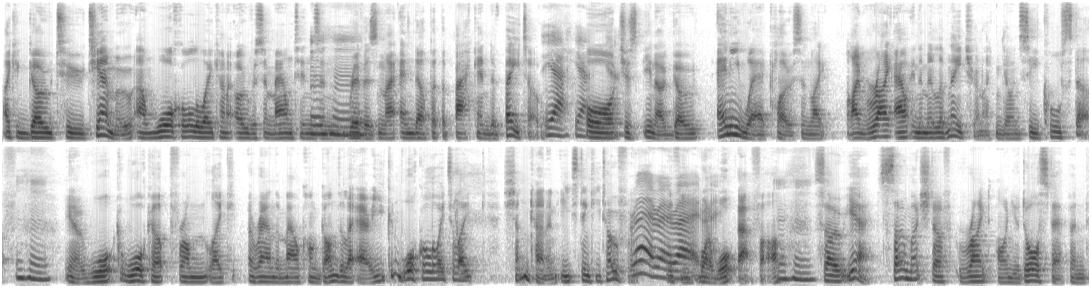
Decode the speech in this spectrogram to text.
I can go to Tianmu and walk all the way kind of over some mountains and rivers and I end up at the back end of Beitou. Mm-hmm. Yeah, yeah, Or yeah. just, you know, go anywhere close and like I'm right out in the middle of nature and I can go and see cool stuff. Mm-hmm. You know, walk walk up from like around the Maokong gondola area. You can walk all the way to like Shenkeng and eat stinky tofu. Right, right, if right, you want right. to walk that far. Mm-hmm. So yeah, so much stuff right on your doorstep. And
